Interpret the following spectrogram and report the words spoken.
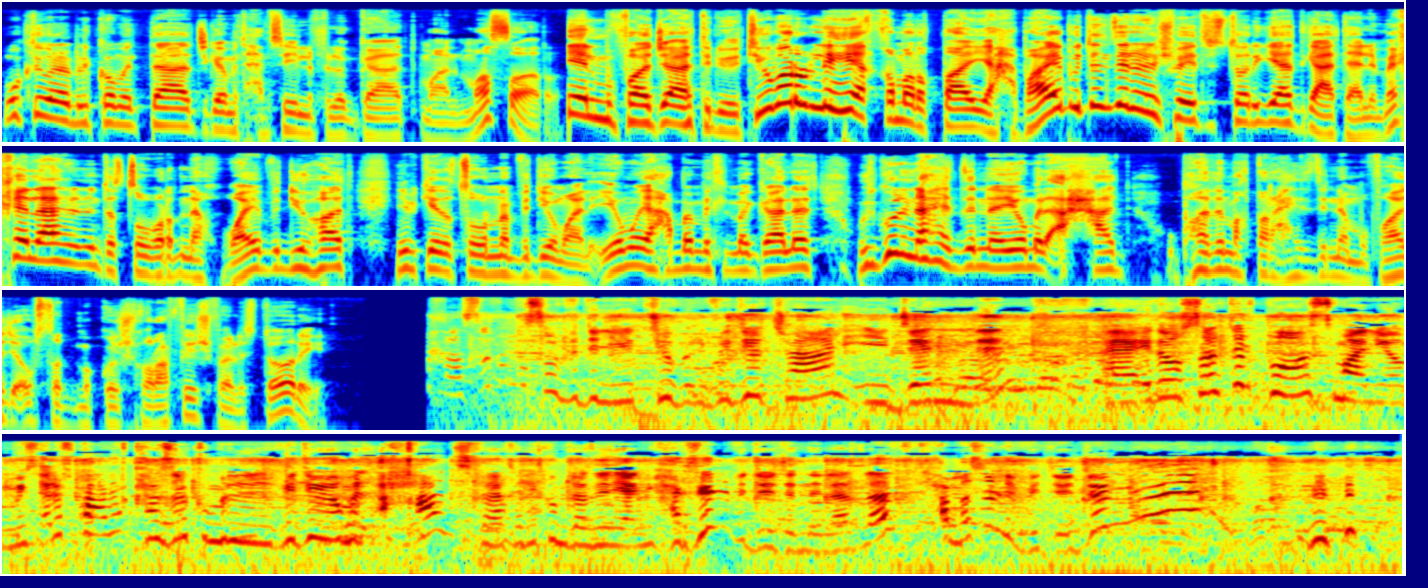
واكتبوا لنا بالكومنتات كم متحمسين للفلوجات مال مصر. هي المفاجآت ال YouTuber واللي هي قمر الطاي يا حبايب وتنزل لنا شوية ستوريات قاعد تعلم من خلالها إنه أنت تصور لنا هواي فيديوهات. يمكن تصور لنا فيديو مال ايمو يا حبايب مثل ما قالت وتقول لنا حينزل يوم الأحد وبهذا المقطع راح ينزل لنا مفاجأة وصدمة. كلش خرافي شوف ال story خاصة بصور فيديو اليوتيوب. الفيديو كان يجنن. آه إذا وصلت البوست مال يوم 100000 تعليق حنزل لكم الفيديو يوم الأحد. فخليكم جاهزين يعني حرفيا الفيديو يجنن. لا تتحمسون للفيديو يجنن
